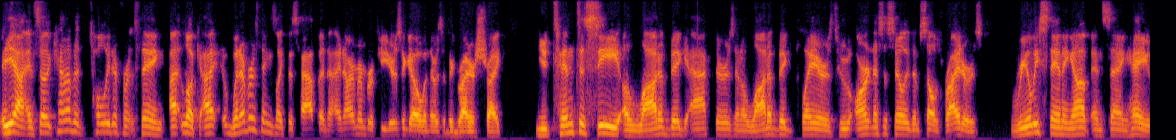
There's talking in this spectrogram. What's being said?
yeah, and so kind of a totally different thing. I, look, I whenever things like this happen, and I remember a few years ago when there was a big writer strike, you tend to see a lot of big actors and a lot of big players who aren't necessarily themselves writers really standing up and saying, Hey,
